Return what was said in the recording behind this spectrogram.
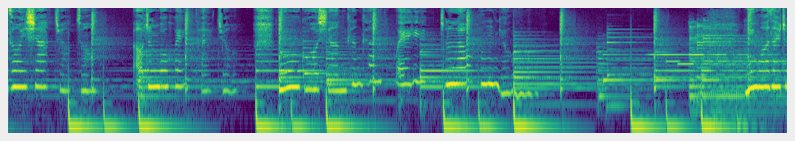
坐一下就走，保证不会太久。不过想看看回忆成老朋友。你我在这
